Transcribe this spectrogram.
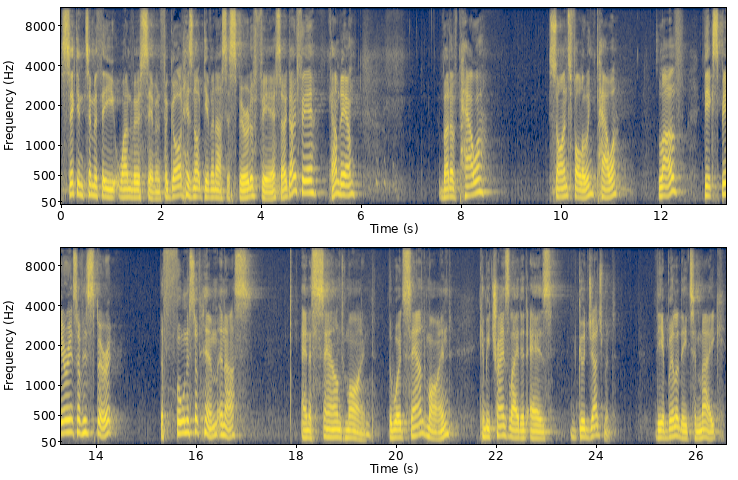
2 Timothy 1, verse 7 For God has not given us a spirit of fear, so don't fear, calm down, but of power, signs following, power, love, the experience of His Spirit, the fullness of Him in us, and a sound mind. The word sound mind can be translated as good judgment, the ability to make,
